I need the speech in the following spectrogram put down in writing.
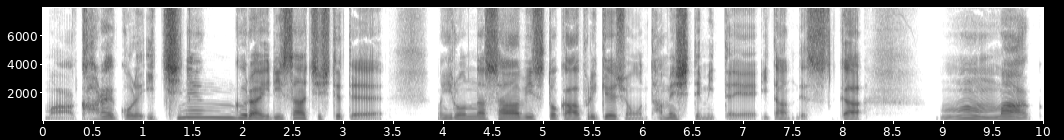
まあかれこれ1年ぐらいリサーチしてていろんなサービスとかアプリケーションを試してみていたんですがうんまあ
